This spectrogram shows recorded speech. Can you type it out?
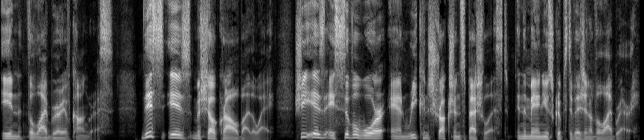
in the Library of Congress. This is Michelle Krowl, by the way. She is a Civil War and Reconstruction specialist in the manuscripts division of the library.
